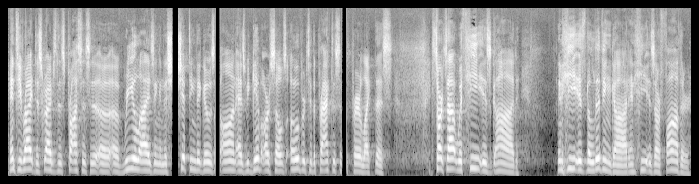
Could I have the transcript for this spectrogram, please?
N.T. Wright describes this process of, of, realizing and the shifting that goes on as we give ourselves over to the practice of prayer like this. It starts out with He is God, and He is the living God, and He is our Father.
